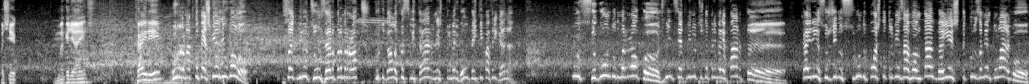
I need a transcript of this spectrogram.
Pacheco. Magalhães. Cairi. O remate com o pé esquerdo e o golo. 18 minutos, 1-0 para Marrocos. Portugal a facilitar neste primeiro gol da equipa africana. O segundo de Marrocos, 27 minutos da primeira parte. Cairia surgir no segundo posto, outra vez à vontade, este cruzamento largo.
